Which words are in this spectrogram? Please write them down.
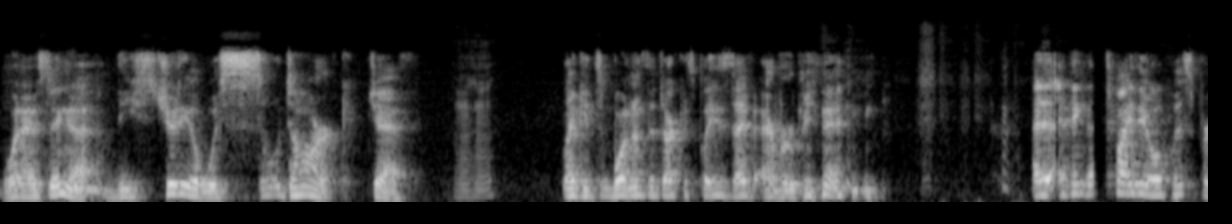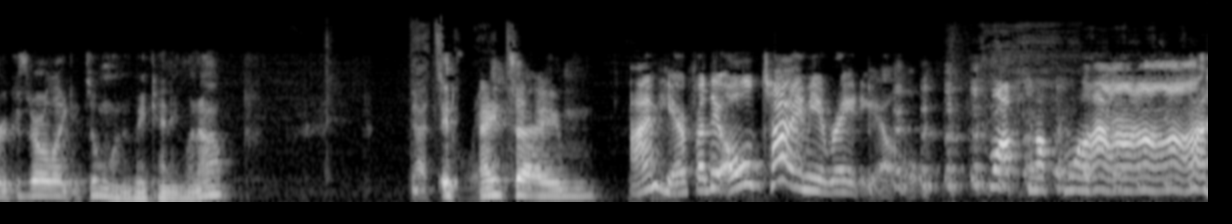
when I was doing that, the studio was so dark, Jeff. Mhm. Like it's one of the darkest places I've ever been in. I think that's why they all whisper because they're all like, "Don't want to wake anyone up. That's It's great. nighttime." I'm here for the old timey radio. Wah, wah, wah.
